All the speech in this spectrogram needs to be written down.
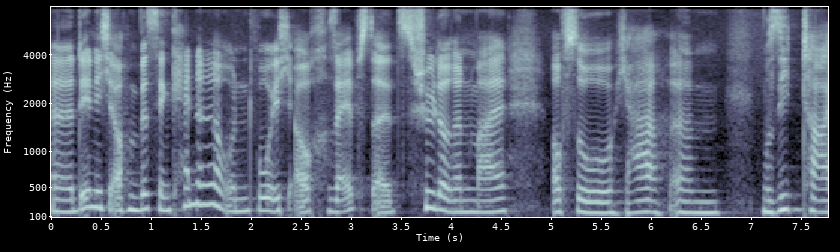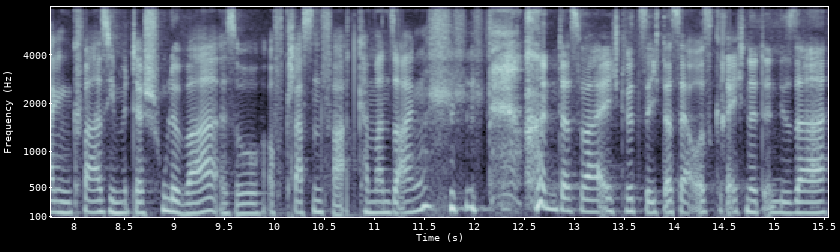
äh, den ich auch ein bisschen kenne und wo ich auch selbst als Schülerin mal auf so ja ähm, Musiktagen quasi mit der Schule war, also auf Klassenfahrt kann man sagen. und das war echt witzig, dass er ausgerechnet in dieser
